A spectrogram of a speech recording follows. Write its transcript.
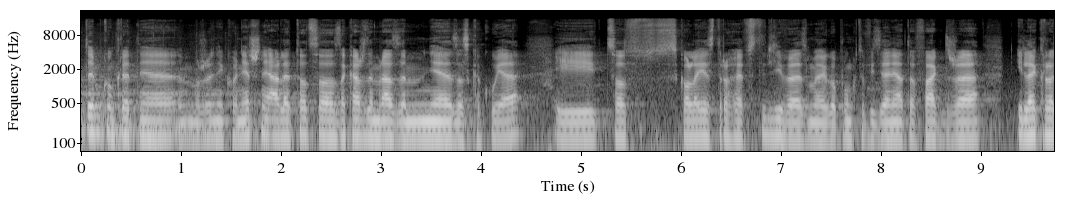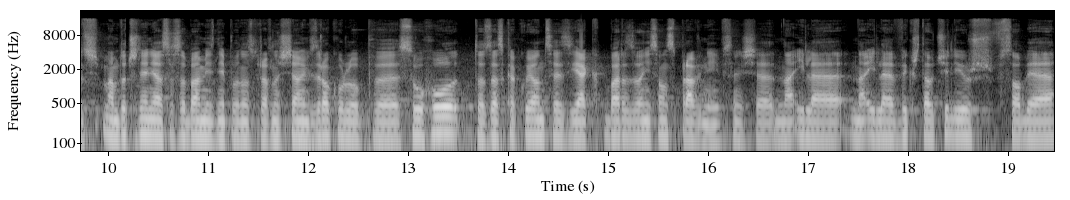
W tym konkretnie może niekoniecznie, ale to, co za każdym razem mnie zaskakuje i co z kolei jest trochę wstydliwe z mojego punktu widzenia, to fakt, że ilekroć mam do czynienia z osobami z niepełnosprawnościami wzroku lub e, słuchu, to zaskakujące jest, jak bardzo oni są sprawni, w sensie na ile, na ile wykształcili już w sobie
